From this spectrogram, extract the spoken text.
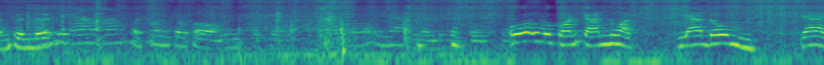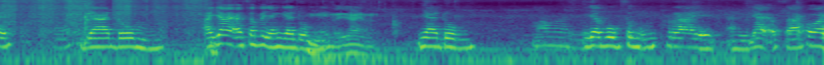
รณ์เพิ่นเด้อที่อ้างอ้างขอโทษเจ้าของ โอ้โหโอ้อุปกรณ์การนวดยาดมยายยาดมอะยายเอาซะไปยังยาดมนี่ไหนย่ายนะยาดมมาเลย ยาบมสมุนไพรอันนี้ยายเอาซะเพราะว่า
